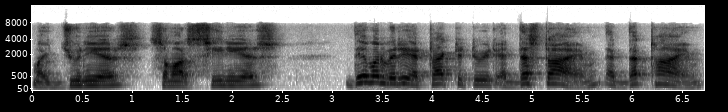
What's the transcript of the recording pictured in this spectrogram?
my juniors, some are seniors, they were very attracted to it at this time. At that time,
